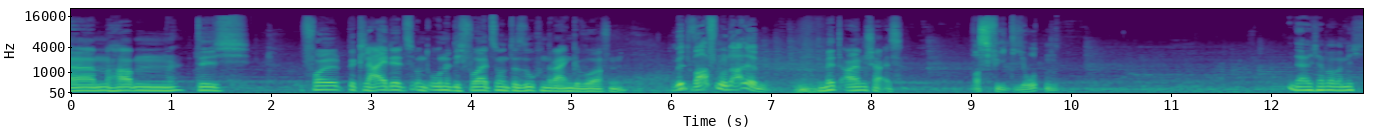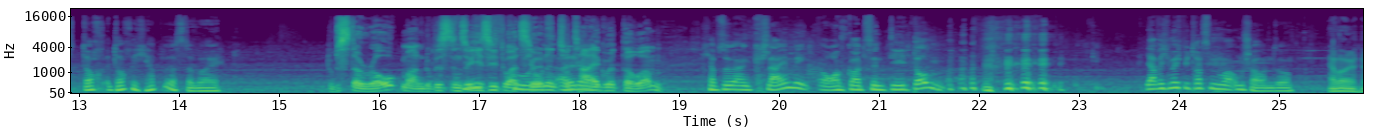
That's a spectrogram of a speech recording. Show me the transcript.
ähm, haben dich voll bekleidet und ohne dich vorher zu untersuchen reingeworfen. Mit Waffen und allem. Mit allem Scheiß. Was für Idioten. Ja, ich habe aber nicht. Doch, doch, ich habe was dabei. Du bist der Rogue, Mann. Du bist in solche Thieves Situationen total gut daheim. Ich habe sogar ein Climbing. Oh Gott, sind die dumm. ja, aber ich möchte mich trotzdem mal umschauen. So. Jawohl.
